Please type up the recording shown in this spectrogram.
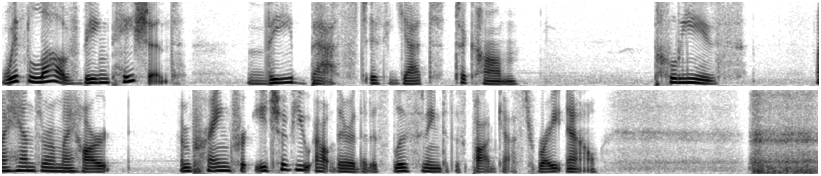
with love being patient. the best is yet to come. Please, my hands are on my heart. I'm praying for each of you out there that is listening to this podcast right now.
